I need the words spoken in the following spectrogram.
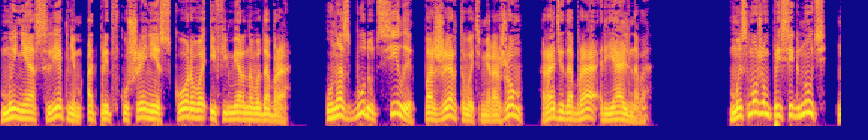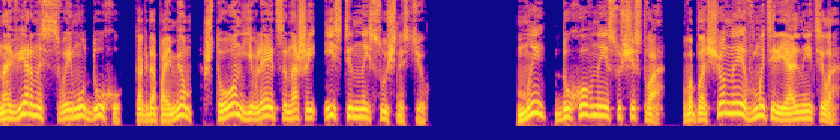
мы не ослепнем от предвкушения скорого эфемерного добра. У нас будут силы пожертвовать миражом ради добра реального. Мы сможем присягнуть на верность своему духу, когда поймем, что он является нашей истинной сущностью. Мы – духовные существа, воплощенные в материальные тела.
